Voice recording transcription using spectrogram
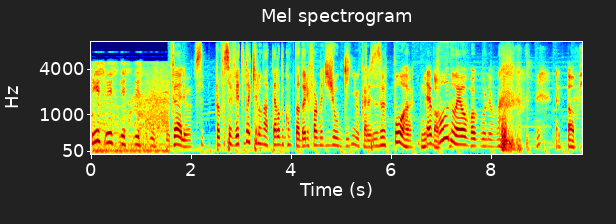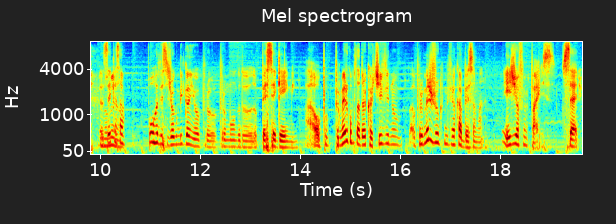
Isso, isso, isso, isso, isso. Velho, pra você ver tudo aquilo na tela do computador em forma de joguinho, cara, às vezes você, porra, Muito é top, bom ou né? não é o bagulho, mano? É top. Eu sei que essa porra desse jogo me ganhou pro, pro mundo do, do PC Gaming. Ah, o primeiro computador que eu tive, no, o primeiro jogo que me veio à cabeça, mano. Age of Empires. Sério.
